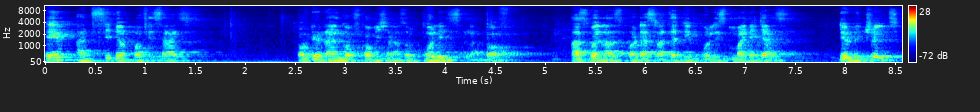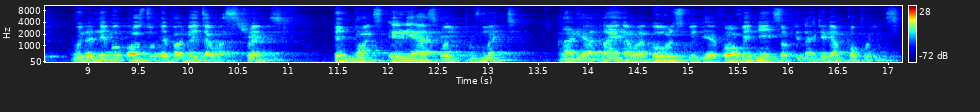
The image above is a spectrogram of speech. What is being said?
aimed at senior officers of the rank of commissioners of police and above, as well as other strategic police managers. The retreat will enable us to evaluate our strengths, pinpoint areas for improvement, and realign our goals with the evolving needs of the Nigerian populace.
